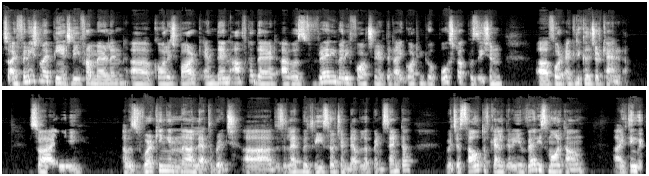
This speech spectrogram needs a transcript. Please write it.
So I finished my PhD from Maryland uh, College Park, and then after that, I was very, very fortunate that I got into a postdoc position uh, for Agriculture Canada. So I I was working in uh, Lethbridge. Uh, there's a Lethbridge Research and Development Center, which is south of Calgary, a very small town. I think it's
